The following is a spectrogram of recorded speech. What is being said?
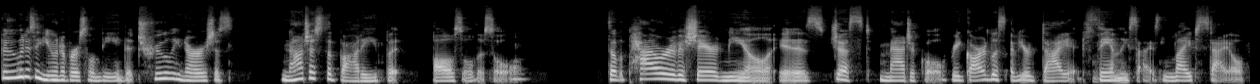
food is a universal need that truly nourishes not just the body, but also the soul. So the power of a shared meal is just magical, regardless of your diet, family size, lifestyle.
